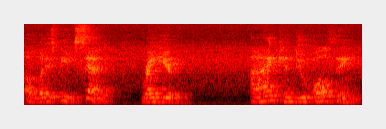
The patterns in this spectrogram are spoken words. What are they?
of what is being said right here. I can do all things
